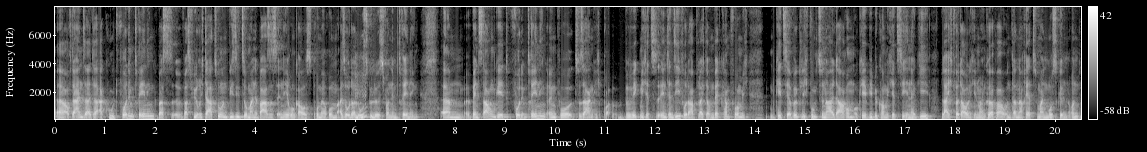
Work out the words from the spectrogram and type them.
auf der einen Seite akut vor dem Training, was, was führe ich dazu und wie sieht so meine Basisernährung aus drumherum, also oder mhm. losgelöst von dem Training. Ähm, Wenn es darum geht, vor dem Training irgendwo zu sagen, ich bewege mich jetzt intensiv oder habe vielleicht auch einen Wettkampf vor mich, geht es ja wirklich funktional darum, okay, wie bekomme ich jetzt die Energie leicht verdaulich in meinen Körper und dann nachher zu meinen Muskeln. Und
